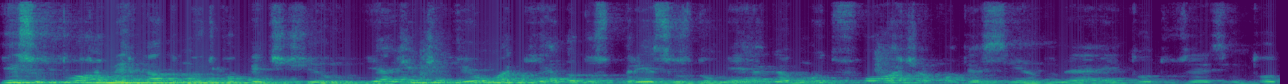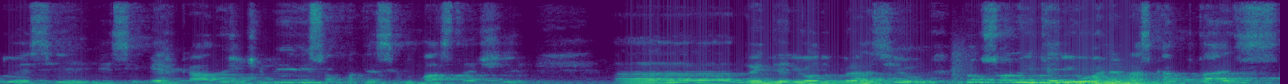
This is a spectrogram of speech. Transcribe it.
Isso torna o mercado muito competitivo. E a gente vê uma queda dos preços do Mega muito forte acontecendo né, em, todos esse, em todo esse, esse mercado. A gente vê isso acontecendo bastante uh, no interior do Brasil. Não só no interior, né, nas capitais,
